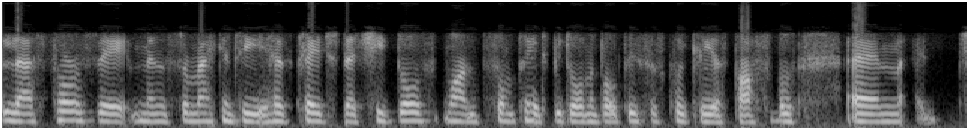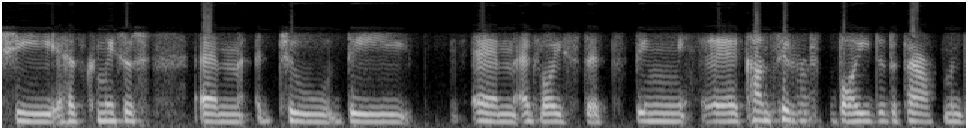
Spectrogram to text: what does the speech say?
last Thursday, Minister McEntee has pledged that she does want something to be done about this as quickly as possible. Um, she has committed um, to the um, advice that's being uh, considered by the Department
